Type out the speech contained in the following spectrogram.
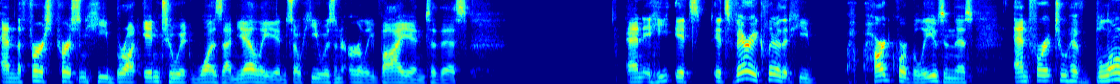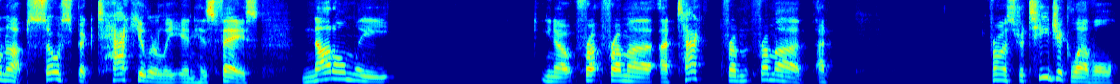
and the first person he brought into it was Agnelli and so he was an early buy-in to this. And he it's it's very clear that he hardcore believes in this and for it to have blown up so spectacularly in his face not only you know from from a from from a, a from a strategic level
